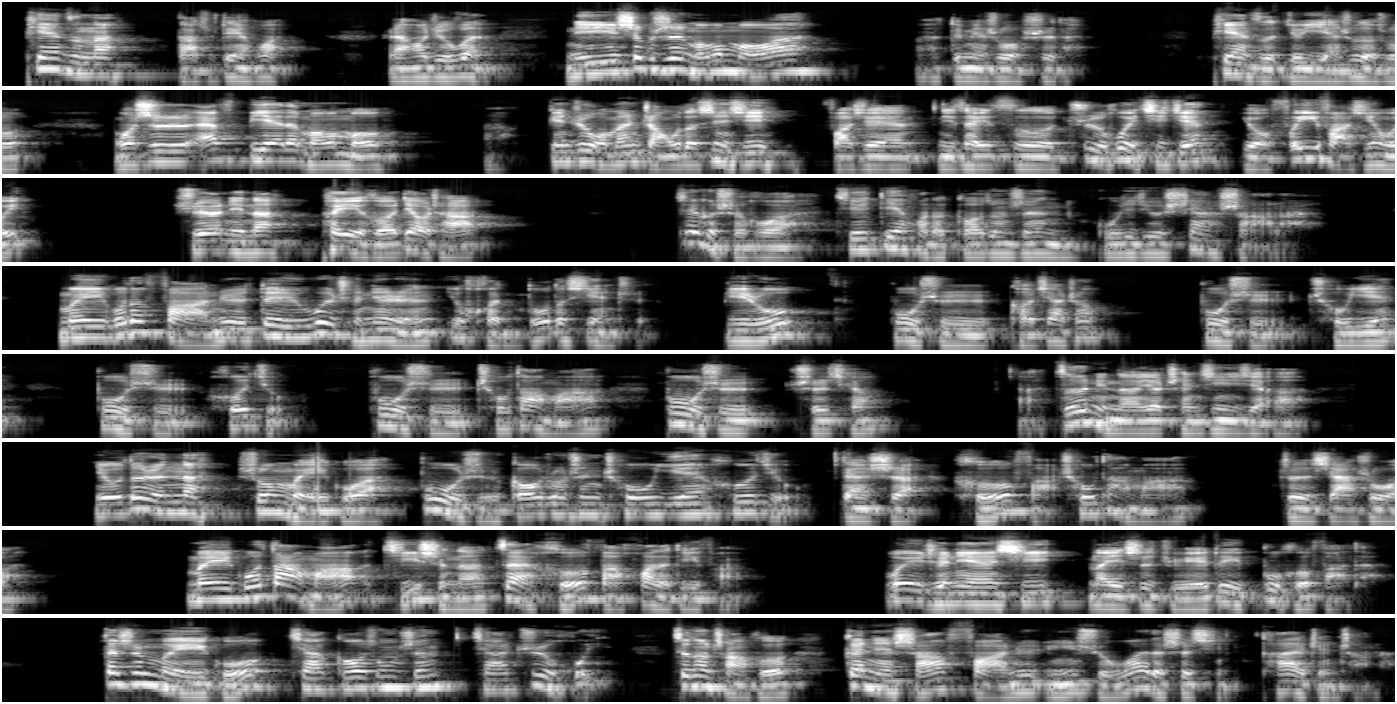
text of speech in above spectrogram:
骗子呢打出电话，然后就问你是不是某某某啊？啊，对面说是的，骗子就严肃的说我是 FBI 的某某某啊，根据我们掌握的信息，发现你在一次聚会期间有非法行为，需要你呢配合调查。这个时候啊，接电话的高中生估计就吓傻了。美国的法律对于未成年人有很多的限制，比如不许考驾照，不许抽烟，不许喝酒，不许抽大麻，不许持枪。啊，这里呢要澄清一下啊，有的人呢说美国啊不许高中生抽烟喝酒，但是啊合法抽大麻，这是瞎说啊。美国大麻即使呢在合法化的地方，未成年人吸那也是绝对不合法的。但是美国加高中生加聚会这种场合干点啥法律允许外的事情太正常了。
